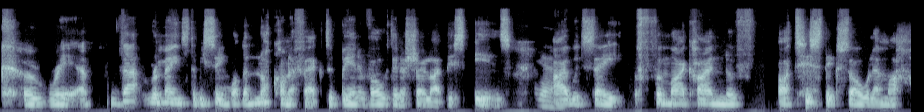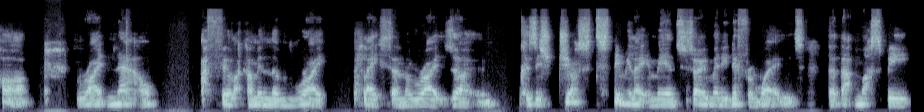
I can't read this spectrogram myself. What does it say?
career, that remains to be seen what the knock on effect of being involved in a show like this is. Yeah. I would say, for my kind of artistic soul and my heart right now, I feel like I'm in the right place and the right zone because it's just stimulating me in so many different ways that that must be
